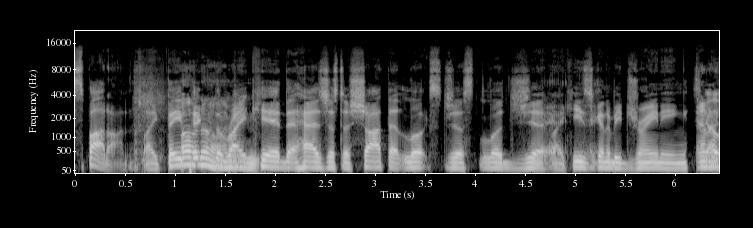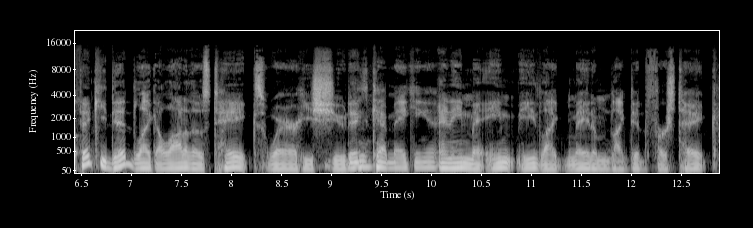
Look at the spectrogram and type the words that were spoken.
spot on. Like they Oh, picked no, the I right mean- kid that has just a shot that looks just legit. Like he's going to be draining. and I think he did like a lot of those takes where he's shooting, just kept making it. and he made he, he like made him like did first take,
